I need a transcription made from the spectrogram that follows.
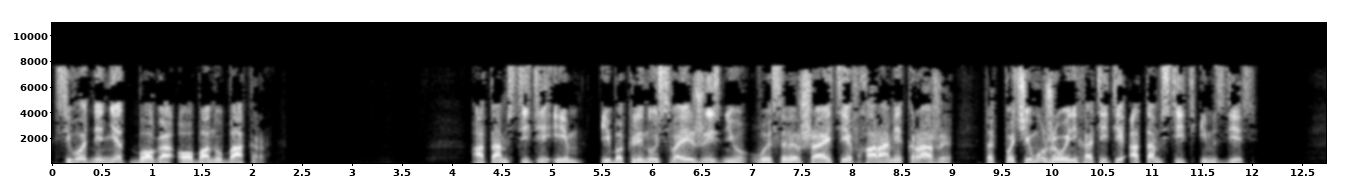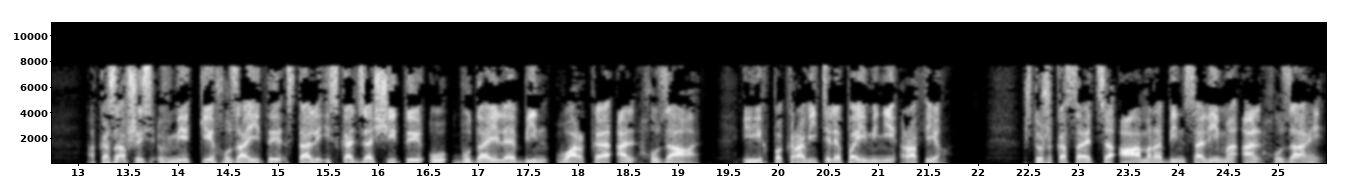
«Сегодня нет Бога, о Бану Бакр, Отомстите им, ибо, клянусь своей жизнью, вы совершаете в хараме кражи, так почему же вы не хотите отомстить им здесь? Оказавшись в Мекке, хузаиты стали искать защиты у Будайля бин Варка аль-Хузаа и их покровителя по имени Рафир. Что же касается Амра бин Салима аль-Хузаи,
